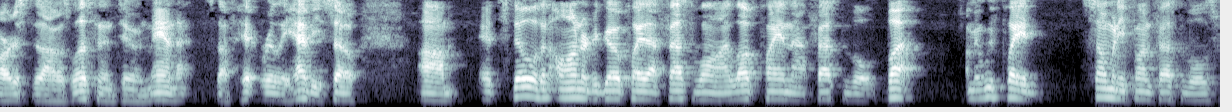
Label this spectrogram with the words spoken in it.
artists that I was listening to, and man, that stuff hit really heavy. So. Um, it still is an honor to go play that festival, and I love playing that festival. But I mean, we've played so many fun festivals.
